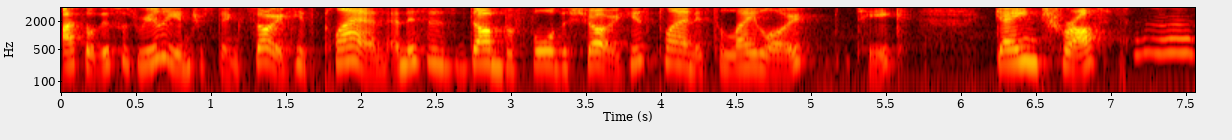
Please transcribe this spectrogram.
I thought this was really interesting. So his plan, and this is done before the show. His plan is to lay low, tick, gain trust, mm,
